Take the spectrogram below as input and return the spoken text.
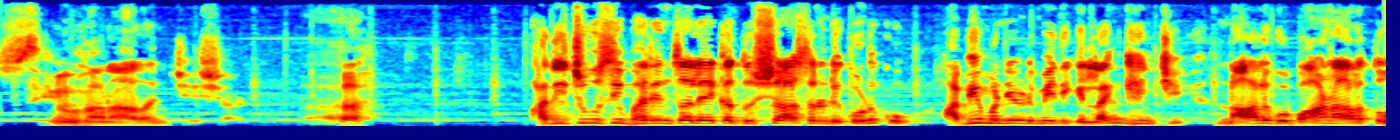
సింహనాదం చేశాడు. అది చూసి భరించలేక దుశ్శాసనుడి కొడుకు అభిమన్యుడి మీదికి లంఘించి నాలుగు బాణాలతో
